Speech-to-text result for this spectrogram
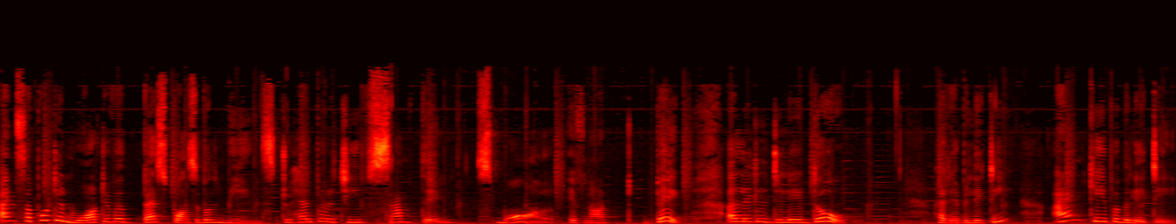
and support in whatever best possible means to help her achieve something small if not big a little delayed though her ability and capability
